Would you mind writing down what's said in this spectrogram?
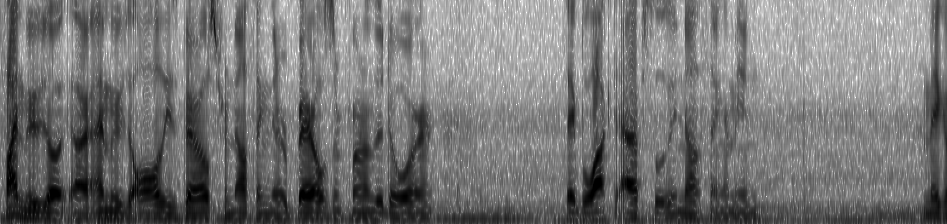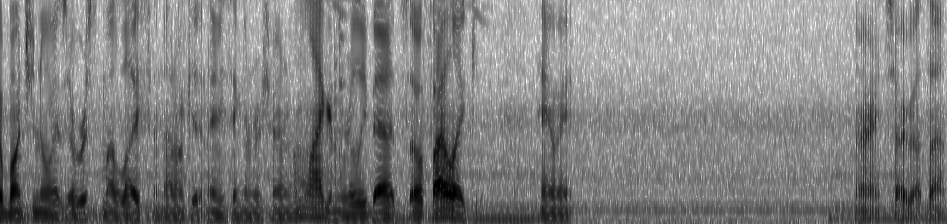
If I moved, all, I moved all these barrels for nothing. There are barrels in front of the door. They blocked absolutely nothing. I mean, make a bunch of noise. I risk my life and I don't get anything in return. I'm lagging really bad. So if I like, hey wait. All right, sorry about that.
